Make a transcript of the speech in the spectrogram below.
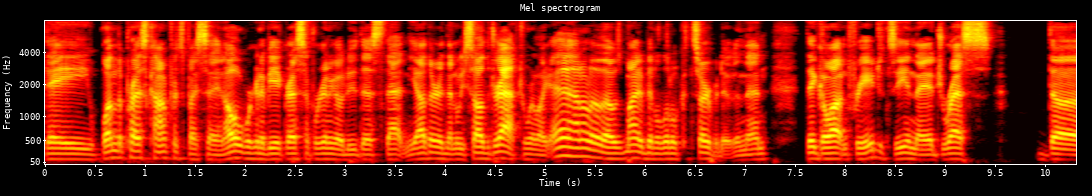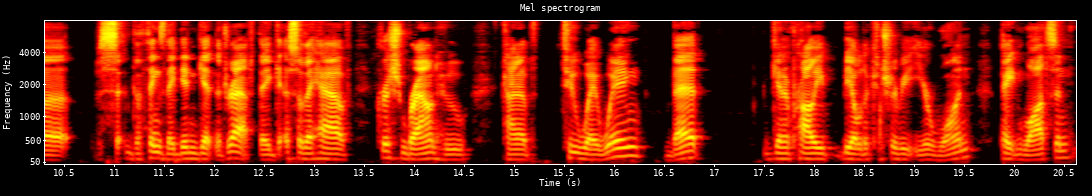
they won the press conference by saying, "Oh, we're going to be aggressive. We're going to go do this, that, and the other." And then we saw the draft, and we're like, "Eh, I don't know. That was might have been a little conservative." And then they go out in free agency and they address the the things they didn't get in the draft. They so they have Christian Braun, who kind of two way wing vet, going to probably be able to contribute year one. Peyton Watson,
